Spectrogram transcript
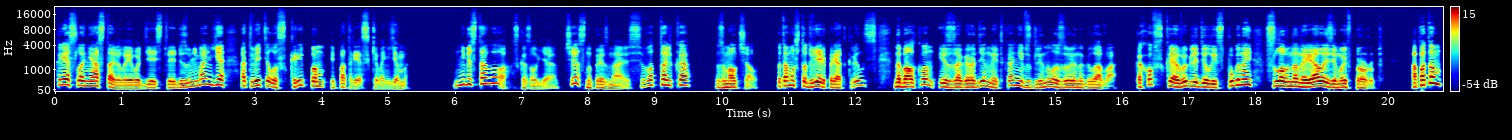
Кресло не оставило его действия без внимания, ответило скрипом и потрескиванием. «Не без того», — сказал я, — «честно признаюсь, вот только...» Замолчал потому что дверь приоткрылась, на балкон из-за городинной ткани взглянула Зоина голова. Каховская выглядела испуганной, словно ныряла зимой в прорубь. А потом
